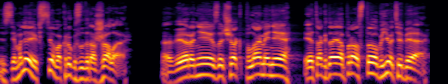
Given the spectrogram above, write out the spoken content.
Земля и все вокруг задрожало. «Верни язычок пламени, и тогда я просто убью тебя.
